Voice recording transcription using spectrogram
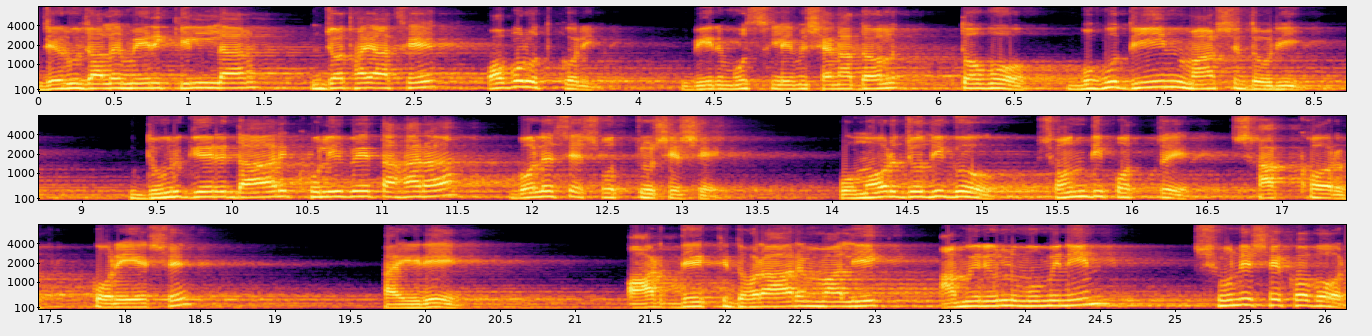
জেরুজালেমের কিল্লা যথায় আছে অবরোধ করি। বীর মুসলিম সেনাদল, তব বহুদিন মাস ধরি। দুর্গের দ্বার খুলিবে তাহারা, বলেছে শত্রু শেষে। ওমর যদি গো সন্ধিপত্রে স্বাক্ষর করে এসে হাইরে আর দেখ ধরার মালিক আমিরুল মুমিনিন। শুনে সে খবর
